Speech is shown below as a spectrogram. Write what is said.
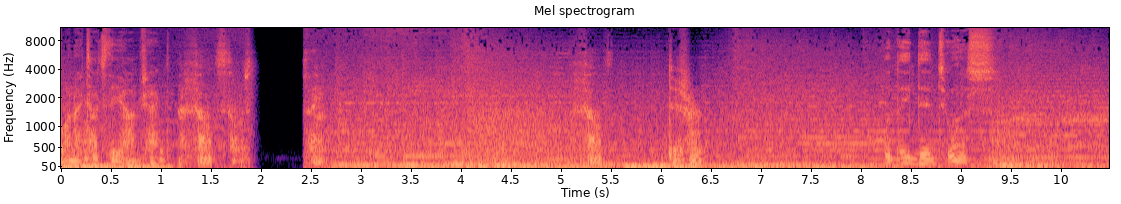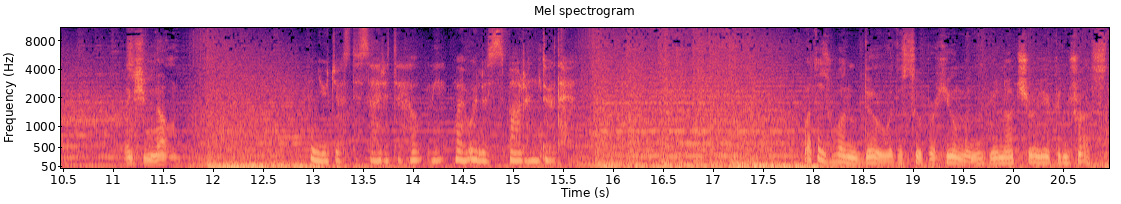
When I touched the object, I felt something. I felt different. What they did to us makes you numb. And you just decided to help me. Why would a Spartan do that? What does one do with a superhuman you're not sure you can trust?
